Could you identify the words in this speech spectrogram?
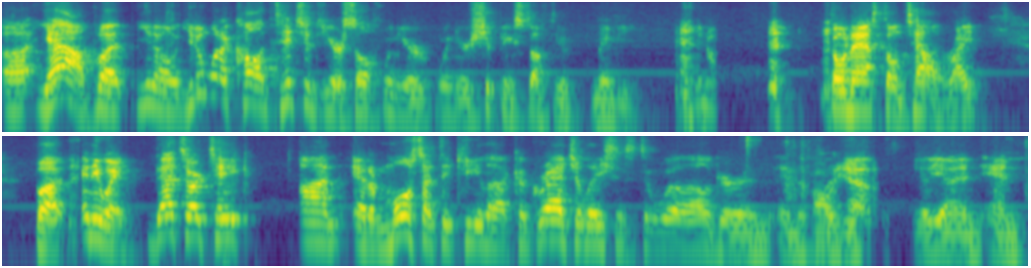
Uh, yeah, but you know, you don't want to call attention to yourself when you're when you're shipping stuff to maybe, you know, don't ask, don't tell, right? But anyway, that's our take on Hermosa Tequila. Congratulations to Will Elger and, and the Oh, yeah. And and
